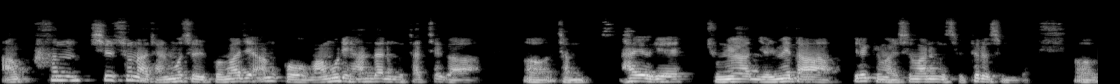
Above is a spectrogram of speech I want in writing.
아, 큰 실수나 잘못을 범하지 않고 마무리한다는 것 자체가 어, 참 사역의 중요한 열매다 이렇게 말씀하는 것을 들었습니다. 어,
